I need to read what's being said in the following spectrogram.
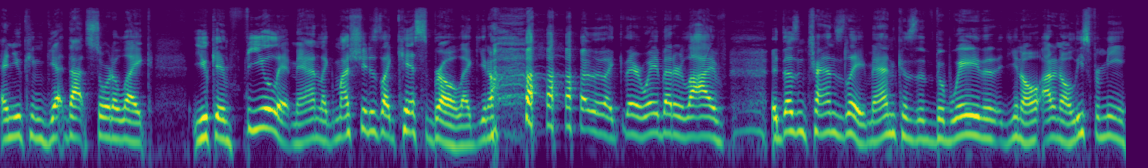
and you can get that sort of like you can feel it, man. Like my shit is like Kiss, bro. Like you know, like they're way better live it doesn't translate, man, because the, the way that, you know, I don't know, at least for me,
